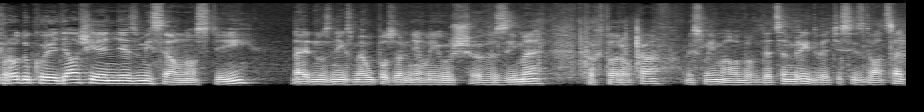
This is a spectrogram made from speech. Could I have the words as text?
produkuje ďalšie nezmyselnosti. Na jednu z nich sme upozornili už v zime tohto roka, myslím, alebo v decembri 2020,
